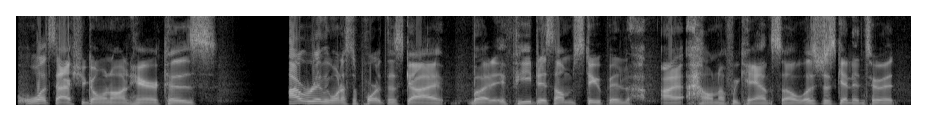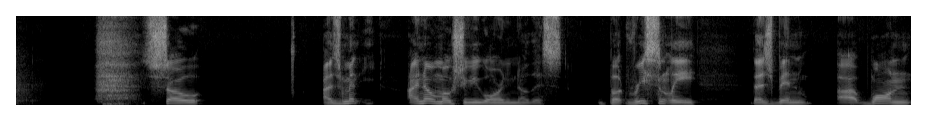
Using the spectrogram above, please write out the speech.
what's actually going on here cuz I really want to support this guy, but if he did something stupid, I, I don't know if we can. So let's just get into it. So, as many, I know most of you already know this, but recently there's been uh, one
